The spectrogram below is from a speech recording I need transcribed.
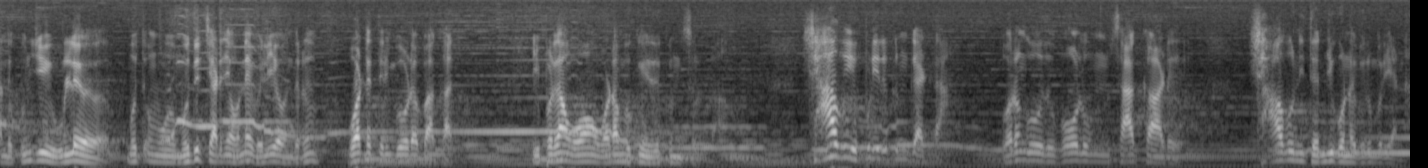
அந்த குஞ்சு உள்ளே முத்து முதிர்ச்சி அடைஞ்ச உடனே வெளியே வந்துடும். ஓட்டை திரும்பி கூட பார்க்காது. இப்படி தான் உன் உடம்புக்கும் இருக்குன்னு சொல்றான். சாவு எப்படி இருக்குன்னு கேட்டான். உறங்குவது போலும் சாக்காடு. சாவு நீ தெரிஞ்சுக்கொள்ள விரும்புறியாண்ணா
